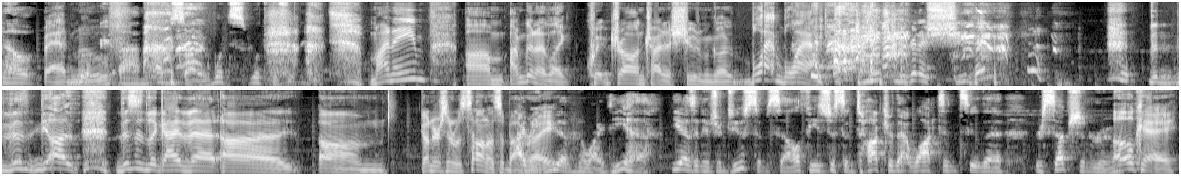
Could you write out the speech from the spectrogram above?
Now, bad look, move. um, I'm sorry. What's what was your name? My name, um, I'm gonna like quick draw and try to shoot him and go blap blap. You're gonna shoot him? the this uh, this is the guy that uh um Gunderson was telling us about, I mean, right? you have no idea. He hasn't introduced himself. He's just a doctor that walked into the reception room. Okay.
